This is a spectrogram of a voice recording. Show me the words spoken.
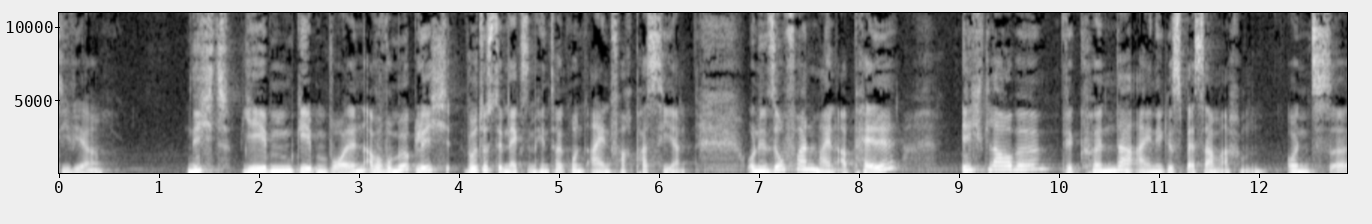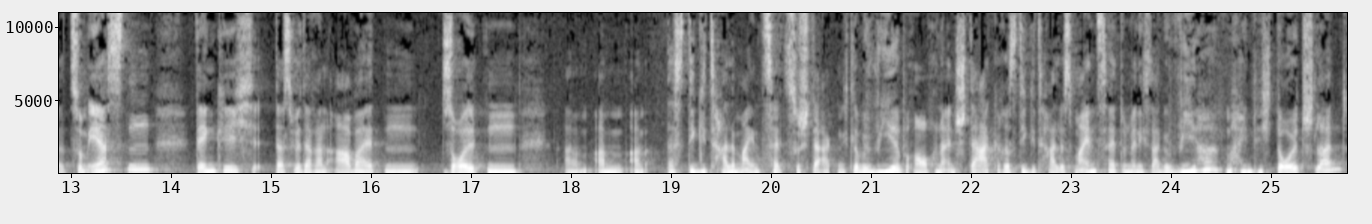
die wir nicht jedem geben wollen, aber womöglich wird es demnächst im Hintergrund einfach passieren. Und insofern mein Appell, ich glaube, wir können da einiges besser machen. Und äh, zum Ersten denke ich, dass wir daran arbeiten sollten, ähm, am, am, das digitale Mindset zu stärken. Ich glaube, wir brauchen ein stärkeres digitales Mindset. Und wenn ich sage wir, meine ich Deutschland.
